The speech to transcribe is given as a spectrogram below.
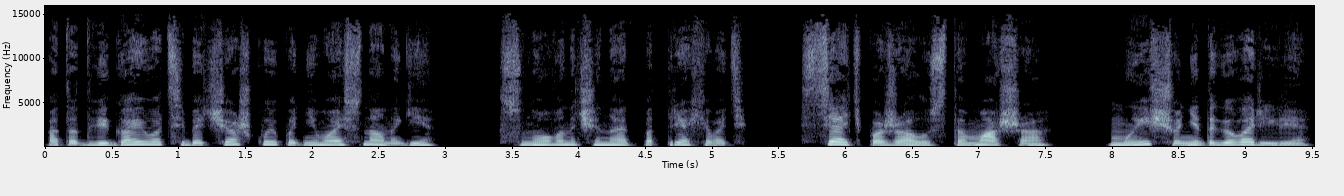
Отодвигаю от себя чашку и поднимаюсь на ноги. Снова начинает подтряхивать. «Сядь, пожалуйста, Маша. Мы еще не договорили».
